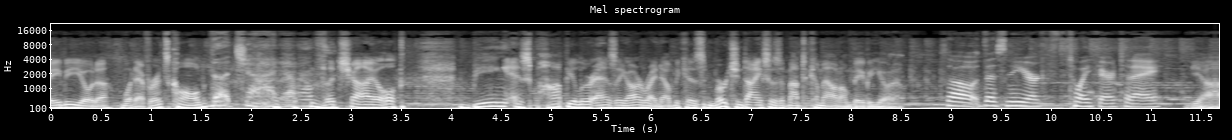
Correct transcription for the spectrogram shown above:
Baby Yoda, whatever it's called, the child, the child, being as popular as they are right now because merchandise is about to come out on Baby Yoda. So this New York Toy Fair today, yeah,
